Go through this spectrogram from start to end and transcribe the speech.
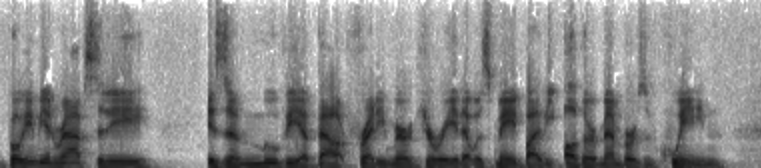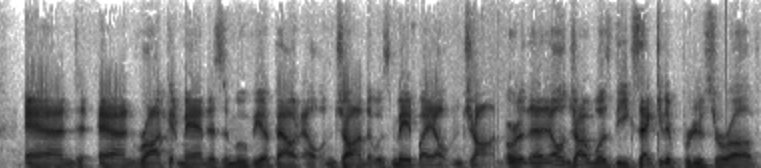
Bohemian Rhapsody is a movie about Freddie Mercury that was made by the other members of Queen. And and Rocketman is a movie about Elton John that was made by Elton John, or that Elton John was the executive producer of,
